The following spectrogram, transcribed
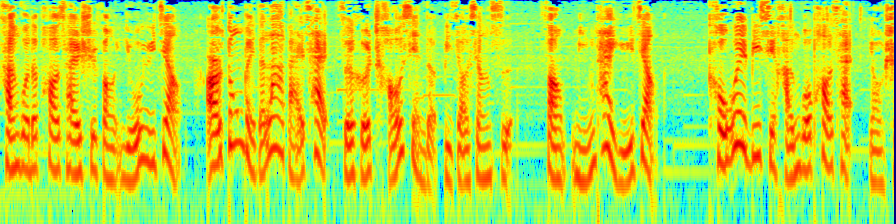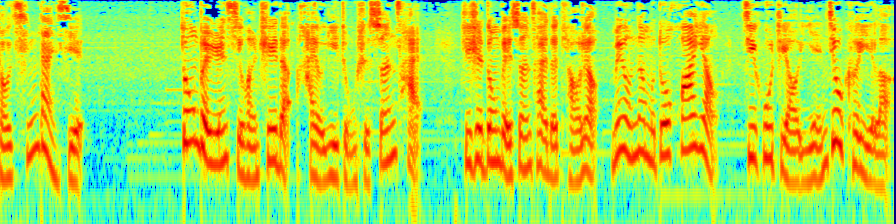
韩国的泡菜是放鱿鱼酱，而东北的辣白菜则和朝鲜的比较相似，放明太鱼酱，口味比起韩国泡菜要稍清淡些。东北人喜欢吃的还有一种是酸菜，只是东北酸菜的调料没有那么多花样，几乎只要盐就可以了，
